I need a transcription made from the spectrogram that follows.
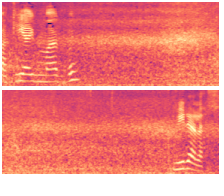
Aquí hay más, ¿ves? Míralas.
